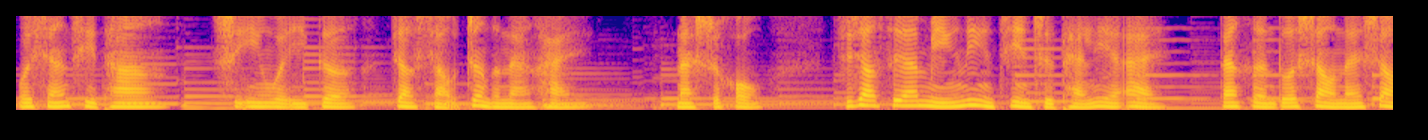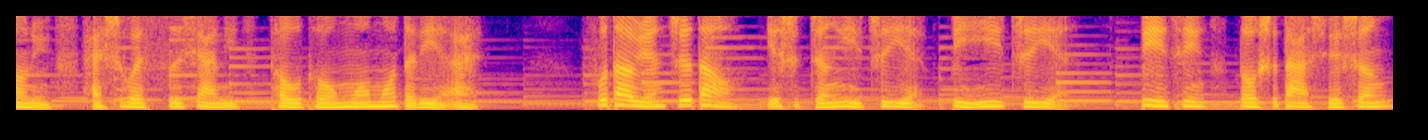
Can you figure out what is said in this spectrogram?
我想起他是因为一个叫小郑的男孩。那时候学校虽然明令禁止谈恋爱，但很多少男少女还是会私下里偷偷摸摸的恋爱。辅导员知道也是睁一只眼闭一只眼，毕竟都是大学生，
